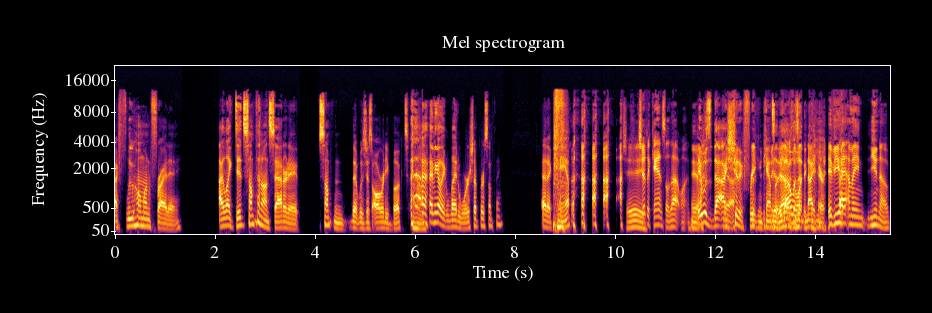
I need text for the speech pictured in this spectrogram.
I flew home on Friday. I like did something on Saturday, something that was just already booked. Uh-huh. I think I like led worship or something. at a camp. Should have canceled that one. Yeah. It was that I Yeah. should have freaking canceled Yeah, it. that That was was, a nightmare. If you had, I mean, you know,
